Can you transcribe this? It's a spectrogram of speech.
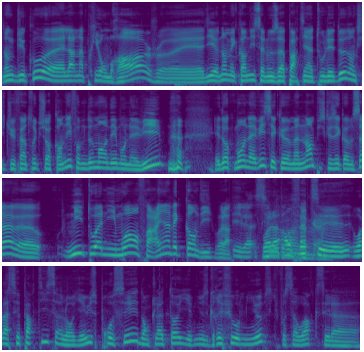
Donc du coup, euh, elle en a pris ombrage euh, et elle a dit non mais Candy ça nous appartient à tous les deux donc si tu fais un truc sur Candy, il faut me demander mon avis. et donc mon avis c'est que maintenant puisque c'est comme ça, euh, ni toi ni moi on fera rien avec Candy. Voilà. Et là, en fait, c'est voilà, c'est parti. ça. Alors, il y a eu ce procès. Donc, la Toy est venue se greffer au milieu, parce qu'il faut savoir que c'est la,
